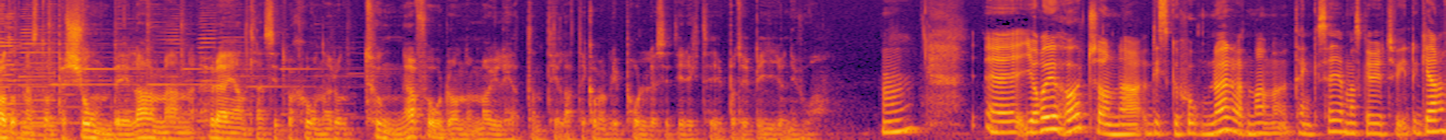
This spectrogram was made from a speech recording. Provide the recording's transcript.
Pratat mest om personbilar men hur är egentligen situationen runt tunga fordon och möjligheten till att det kommer bli policydirektiv på typ EU-nivå? Mm. Eh, jag har ju hört sådana diskussioner att man tänker sig att man ska utvidga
